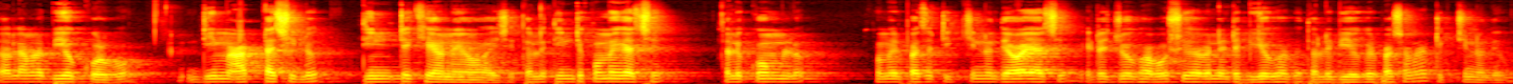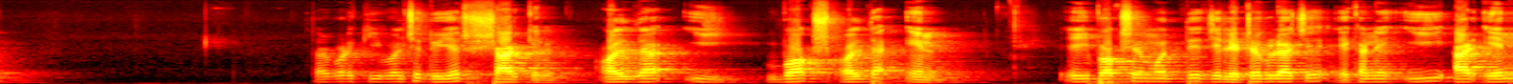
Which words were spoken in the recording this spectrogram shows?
তাহলে আমরা বিয়োগ করব। ডিম আটটা ছিল, তিনটে খেয়ে নেওয়া হয়েছে, তাহলে তিনটে কমে গেছে, তাহলে কমলো। কমের পাশে টিক চিহ্ন দেওয়াই আছে, এটা যোগ অবশ্যই হবে না, এটা বিয়োগ হবে, তাহলে বিয়োগের পাশে আমরা টিক চিহ্ন দেব। তারপরে কি বলছে, দুইয়ের circle all the E, box all the N. এই বক্সের মধ্যে যে লেটারগুলো আছে, এখানে ই আর এন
